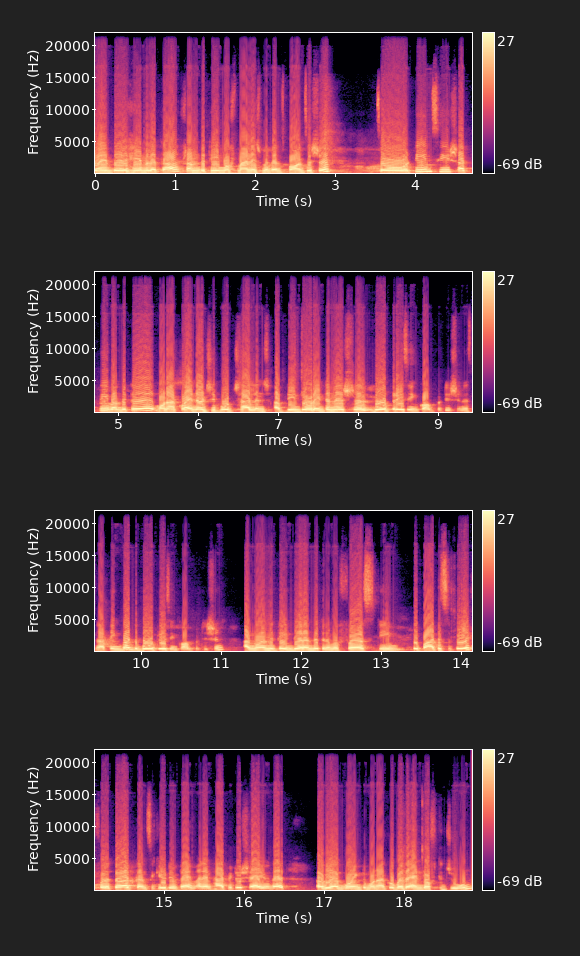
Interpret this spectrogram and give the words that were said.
ஸோ என் பேர் Hemalatha from the team of management and sponsorship so team sea Shakthi வந்துட்டு மொனாக்கோ எனர்ஜி போட் சேலஞ்ச் அப்படின்ற ஒரு international boat racing competition is nothing but boat racing competition அங்க வந்துட்டு இந்தியால இருந்து திரும்ப first team to participate for third consecutive time and I'm happy to share you that we are going to Monaco by the end of the June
